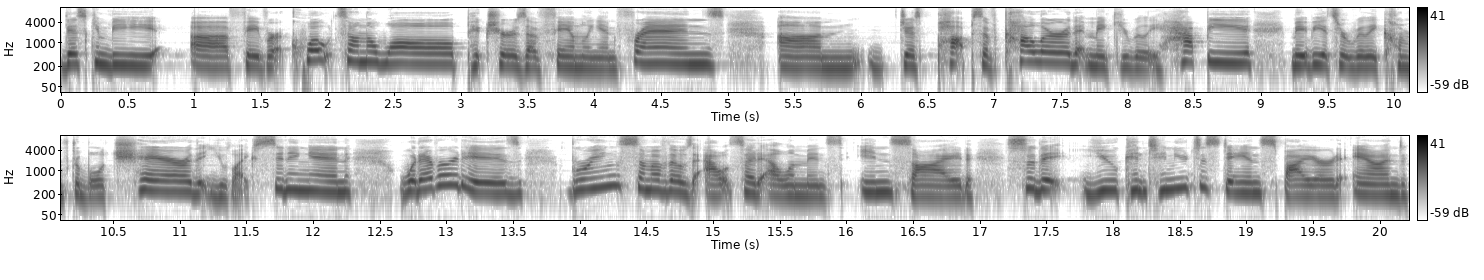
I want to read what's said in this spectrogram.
This can be uh, favorite quotes on the wall, pictures of family and friends, um, just pops of color that make you really happy. Maybe it's a really comfortable chair that you like sitting in. Whatever it is, bring some of those outside elements inside so that you continue to stay inspired. And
